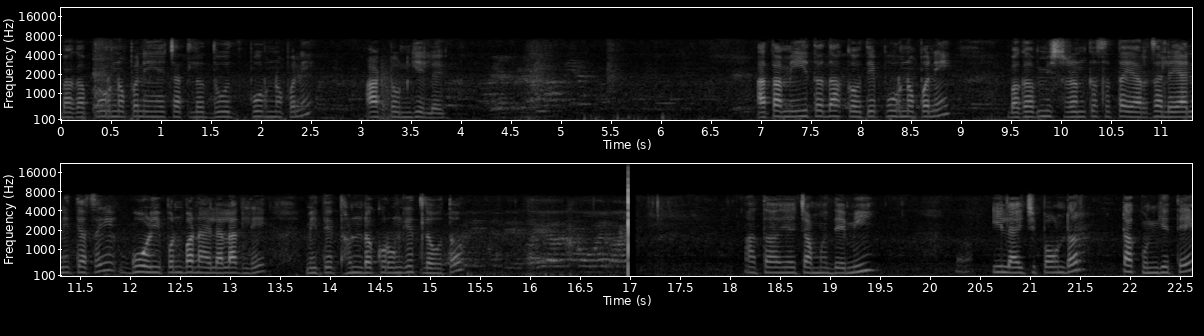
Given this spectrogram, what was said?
बघा पूर्णपणे ह्याच्यातलं दूध पूर्णपणे आटून गेलंय. आता मी इथं दाखवते पूर्णपणे. बघा मिश्रण कसं तयार झालंय आणि त्याची गोळी पण बनायला लागली. मी ते थंड करून घेतलं होतं. आता ह्याच्यामध्ये मी इलायची पावडर टाकून घेते.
